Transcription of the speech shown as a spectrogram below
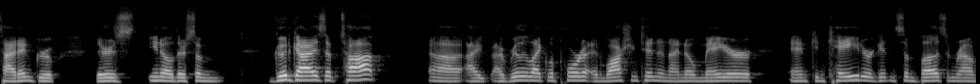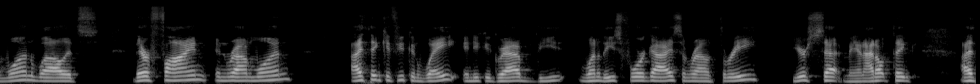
tight end group. There's, you know, there's some good guys up top. Uh, I, I really like Laporta and Washington, and I know Mayer and Kincaid are getting some buzz in round one. While it's they're fine in round one, I think if you can wait and you could grab the one of these four guys in round three, you're set, man. I don't think I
